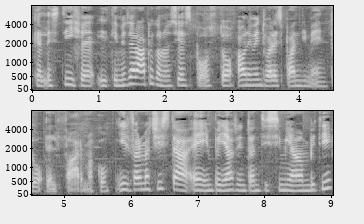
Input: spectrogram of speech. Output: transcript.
che allestisce il chemioterapico non sia esposto a un eventuale espandimento del farmaco. Il farmacista è impegnato in tantissimi ambiti,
